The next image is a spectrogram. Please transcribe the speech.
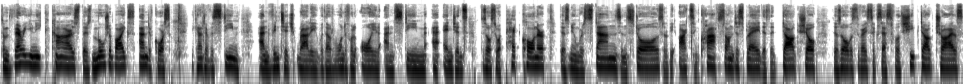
some very unique cars, there's motorbikes, and of course, you can't have a steam and vintage rally without wonderful oil and steam uh, engines. There's also a pet corner, there's numerous stands and stalls, there'll be arts and crafts on display, there's a dog show, there's always the very successful sheepdog trials,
